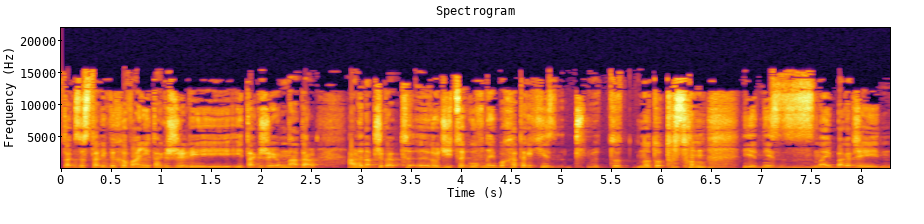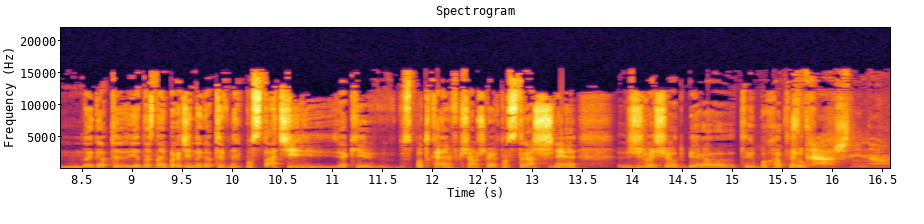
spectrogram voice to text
tak zostali wychowani, tak żyli i, i tak żyją nadal. Ale na przykład rodzice głównej bohaterki, to, no to, to są jedni z najbardziej negaty, jedne z najbardziej negatywnych postaci, jakie spotkałem w książkach. No strasznie źle się odbiera tych bohaterów. Strasznie, no.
